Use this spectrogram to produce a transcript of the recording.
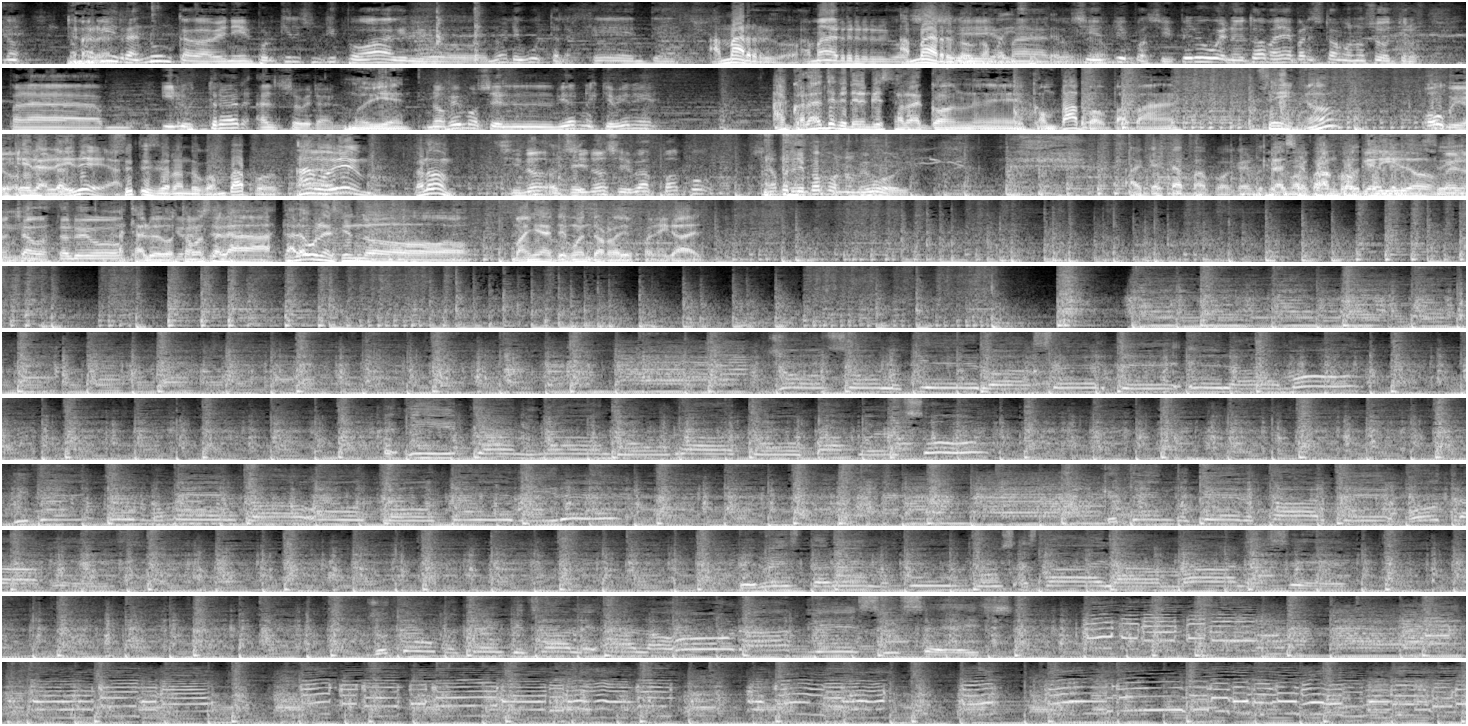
No, Tomás Claro. Birra nunca va a venir porque él es un tipo agrio, no le gusta a la gente. Amargo. Amargo. Amargo, sí, como dice amargo, Sí, ¿no? un tipo así. Pero bueno, de todas maneras, para eso estamos nosotros, para mm, ilustrar al soberano. Muy bien. Nos vemos el viernes que viene. Acordate que tenés que cerrar con, eh, con Papo, papá. ¿eh? Sí, ¿no? Obvio. Era la idea. Yo estoy cerrando con Papo. Ah, muy bien. Perdón. Si no, si no se va Papo, si no aparece Papo, no me voy. Acá está Papo. Acá Gracias, Papo, Juanjo, querido. Bueno, chao, hasta luego. Hasta luego. Estamos a la, hasta la una haciendo Mañana te cuento radiofónica. Pero estaremos juntos hasta el amanecer. Yo tomo el tren que sale a la hora 16.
